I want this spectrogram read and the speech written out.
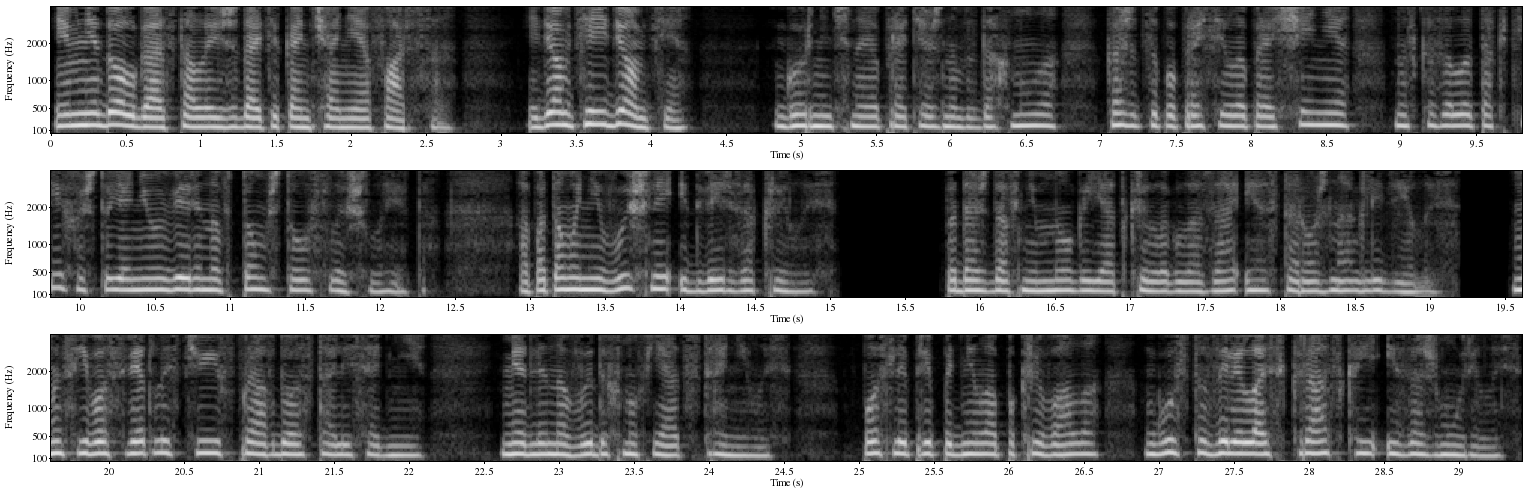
Им недолго осталось ждать окончания фарса. «Идемте, идемте!» Горничная протяжно вздохнула, кажется, попросила прощения, но сказала так тихо, что я не уверена в том, что услышала это. А потом они вышли, и дверь закрылась. Подождав немного, я открыла глаза и осторожно огляделась. Мы с его светлостью и вправду остались одни. Медленно выдохнув, я отстранилась. После приподняла покрывало, густо залилась краской и зажмурилась.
